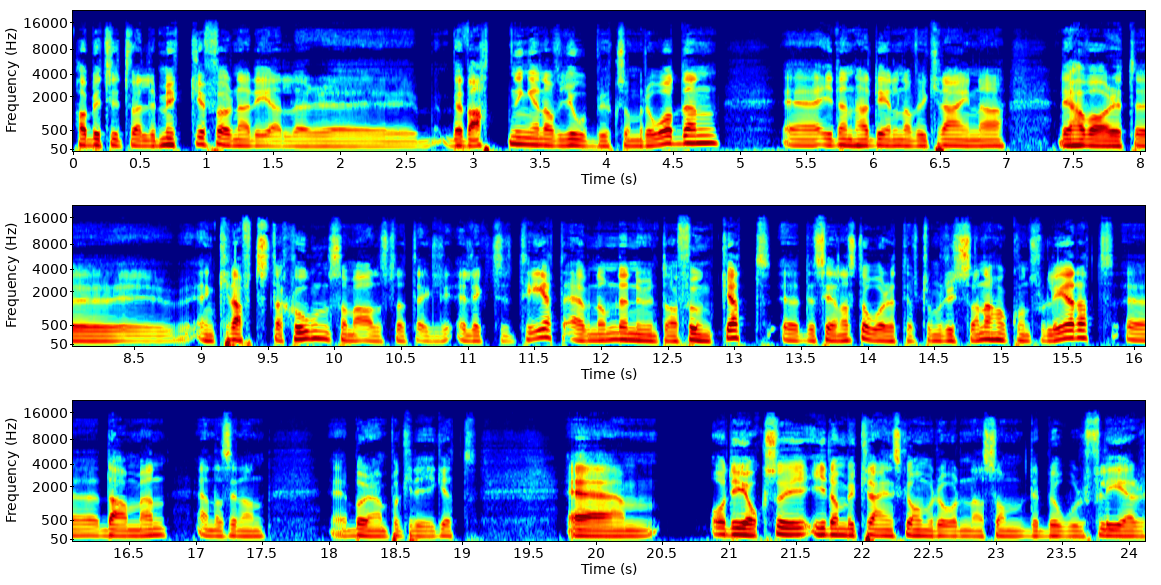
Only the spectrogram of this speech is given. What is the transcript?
har betytt väldigt mycket för när det gäller eh, bevattningen av jordbruksområden eh, i den här delen av Ukraina. Det har varit eh, en kraftstation som har alstrat elektricitet, även om den nu inte har funkat eh, det senaste året eftersom ryssarna har kontrollerat eh, dammen ända sedan eh, början på kriget. Ehm, och det är också i, de ukrainska områdena som det bor fler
